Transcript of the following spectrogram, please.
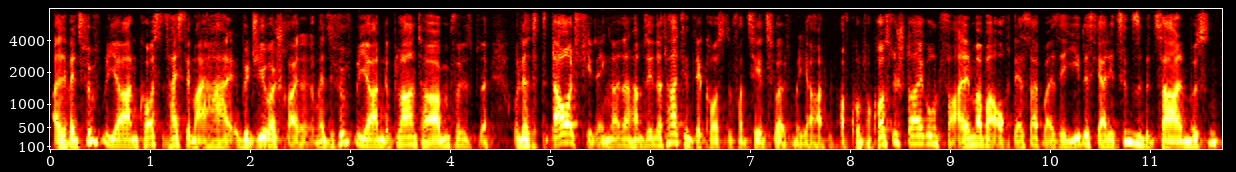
Also wenn es 5 Milliarden kostet, das heißt immer, ah, Budgetüberschreitung. Wenn Sie 5 Milliarden geplant haben das, und das dauert viel länger, dann haben Sie in der Tat hinterher Kosten von 10, 12 Milliarden. Aufgrund von Kostensteigerungen, vor allem aber auch deshalb, weil Sie jedes Jahr die Zinsen bezahlen müssen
